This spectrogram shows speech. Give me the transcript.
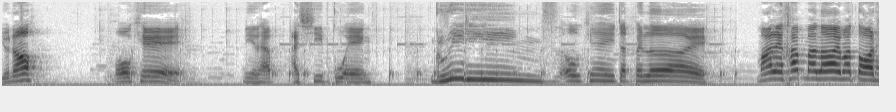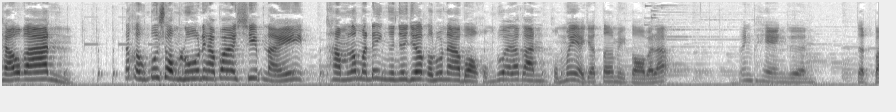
you know โอเค นี่นะครับ อาชีพกูเอง greetings โอเค จัดไปเลย มาเลยครับ มาเลย มาต่อแถวกัน ถ้าเกิดคุณผู้ชมรู้นะครับว่าอาชีพไหนทำแล้วมันได้เงินเยอะๆกับรุณาบอกผมด้วยแล้วกัน ผมไม่อยากจะเติมอีกต่อไปแล้วแม่งแพงเกินจัดไป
